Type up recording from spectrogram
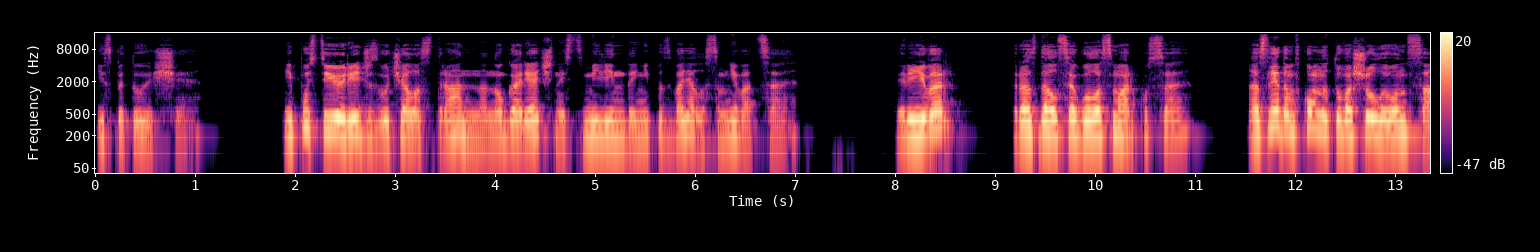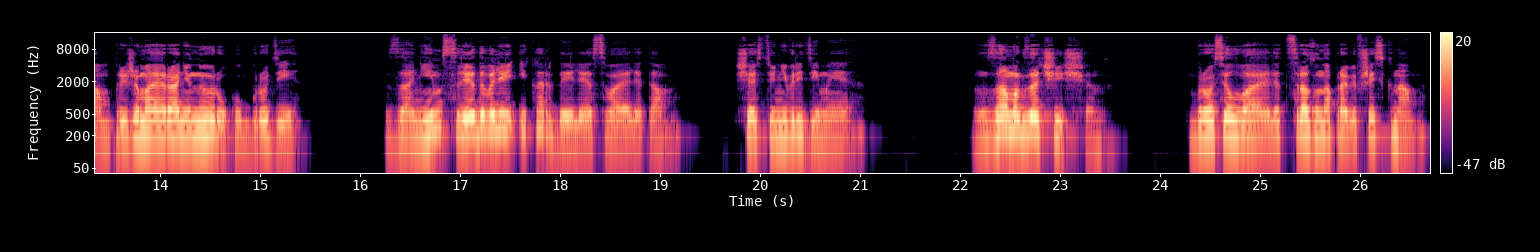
испытующие. И пусть ее речь звучала странно, но горячность Мелинды не позволяла сомневаться. «Ривер?» — раздался голос Маркуса. А следом в комнату вошел и он сам, прижимая раненую руку к груди. За ним следовали и Корделия с Вайлетом, к счастью, невредимые. «Замок зачищен», — бросил Вайлет, сразу направившись к нам.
